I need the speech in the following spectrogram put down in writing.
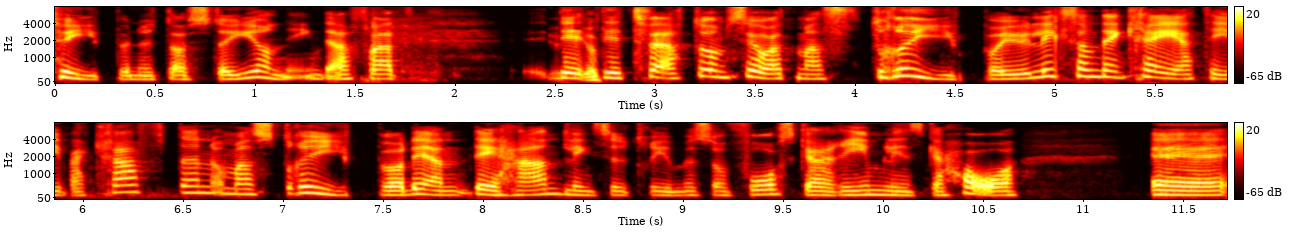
typen av styrning därför att det, det är tvärtom så att man stryper ju liksom den kreativa kraften och man stryper den, det handlingsutrymme som forskare rimligen ska ha eh,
